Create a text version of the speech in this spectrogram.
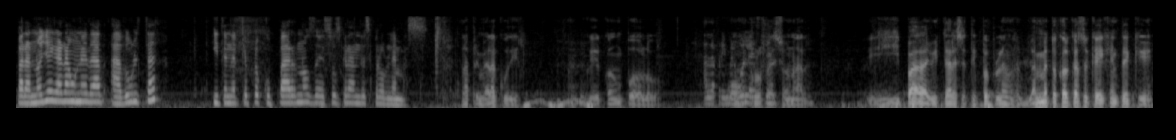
para no llegar a una edad adulta y tener que preocuparnos de esos grandes problemas? La primera acudir. Acudir con un podólogo A la o primera un molestia. profesional. Y para evitar ese tipo de problemas. A mí me tocó el caso que hay gente que,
